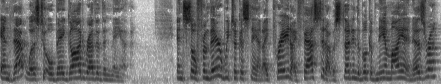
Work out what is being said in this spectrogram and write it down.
And that was to obey God rather than man. And so from there, we took a stand. I prayed, I fasted, I was studying the book of Nehemiah and Ezra.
